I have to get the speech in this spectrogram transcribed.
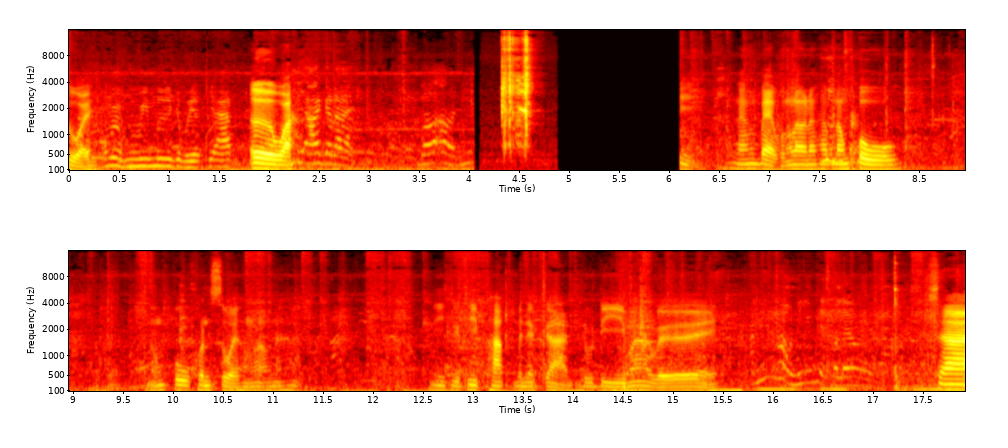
สวยเอาแบบมือมือจะเบียดพี่อาร์ตเออว่ะพี่อาร์ตก็ได้บ่เอานี่นางแบบของเรานะครับ น้องปู น้องปูคนสวยของเรานะฮะ นี่คือที่พักบรรยากาศดูดีมากเลย อันนี้เขานี่ยังเห็นมาแล้วใช่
